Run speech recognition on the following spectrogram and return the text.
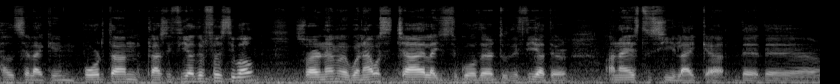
how to say, like important classic theater festival. So I remember when I was a child, I used to go there to the theater, and I used to see like uh, the the.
